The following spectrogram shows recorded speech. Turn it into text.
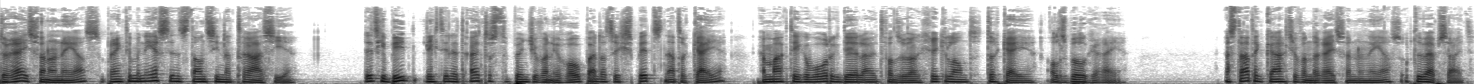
De reis van Aeneas brengt hem in eerste instantie naar Thracië. Dit gebied ligt in het uiterste puntje van Europa dat zich spitst naar Turkije en maakt tegenwoordig deel uit van zowel Griekenland, Turkije als Bulgarije. Er staat een kaartje van de reis van Aeneas op de website.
